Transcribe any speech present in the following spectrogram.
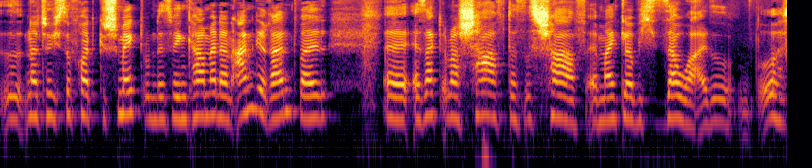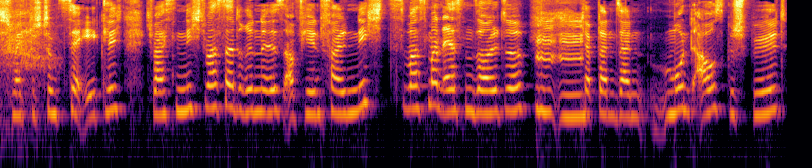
äh, natürlich sofort geschmeckt und deswegen kam er dann angerannt, weil äh, er sagt immer scharf, das ist scharf. Er meint, glaube ich, sauer. Also oh, es schmeckt bestimmt sehr eklig. Ich weiß nicht, was da drin ist. Auf jeden Fall nichts, was man essen sollte. Ich habe dann seinen Mund ausgespült.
